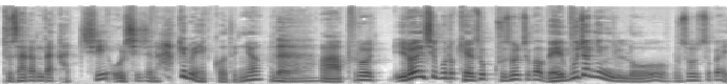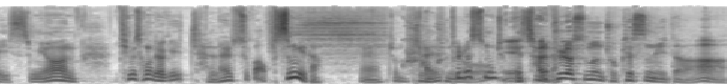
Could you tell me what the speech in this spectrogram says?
두 사람 다 같이 올 시즌 하기로 했거든요. 네. 어, 앞으로 이런 식으로 계속 구설수가 외부적인 일로 구설수가 있으면 팀 성적이 잘 날 수가 없습니다. 네, 좀잘 풀렸으면 좋겠습니다. 예, 잘 풀렸으면 좋겠습니다.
